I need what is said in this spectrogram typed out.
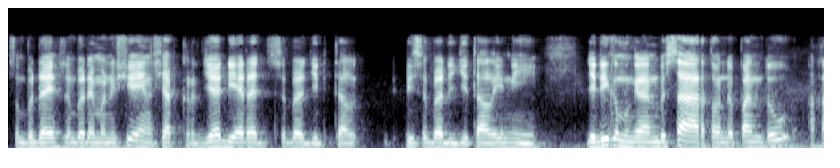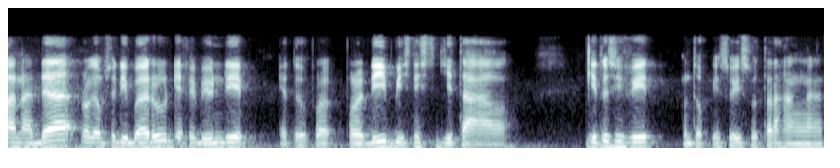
sumber daya sumber daya manusia yang siap kerja di era digital di serba digital ini. Jadi kemungkinan besar tahun depan tuh akan ada program studi baru di FEB Undip yaitu prodi bisnis digital. Gitu sih Fit untuk isu-isu terhangat.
